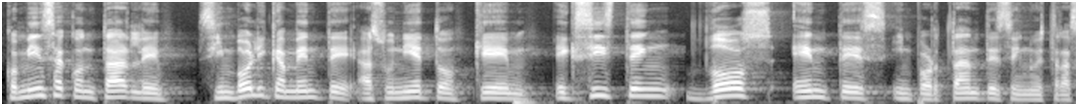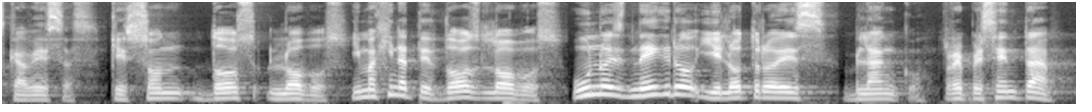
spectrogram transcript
comienza a contarle simbólicamente a su nieto que existen dos entes importantes en nuestras cabezas, que son dos lobos. Imagínate dos lobos. Uno es negro y el otro es blanco. Representa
